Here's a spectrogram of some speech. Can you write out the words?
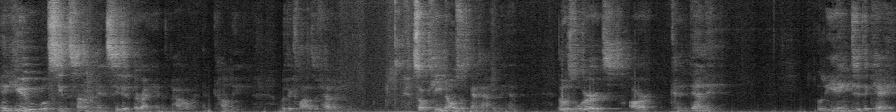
And you will see the Son of Man seated at the right hand of power and coming with the clouds of heaven. So he knows what's going to happen to him. Those words are condemning, leading to decay,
